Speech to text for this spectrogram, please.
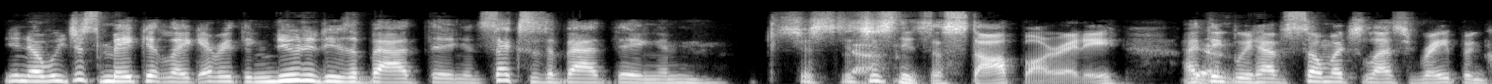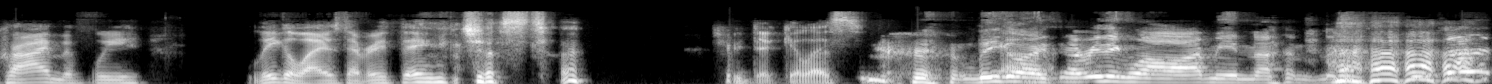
you know, we just make it like everything nudity is a bad thing and sex is a bad thing. And it's just, it just needs to stop already. I yeah. think we'd have so much less rape and crime if we legalized everything. just it's ridiculous. Legalize yeah. everything. Well, I mean, not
